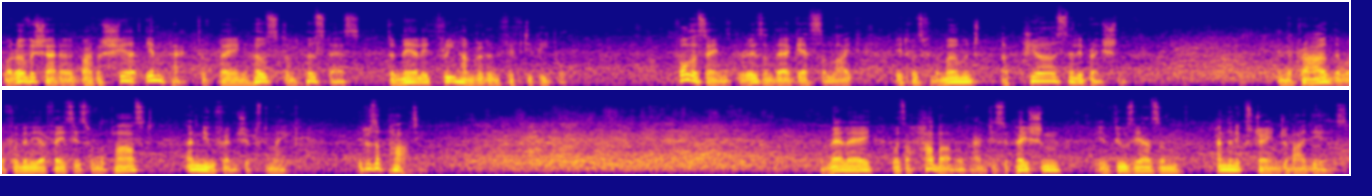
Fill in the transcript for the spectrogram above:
were overshadowed by the sheer impact of playing host and hostess to nearly 350 people. For the Sainsburys and their guests alike, it was for the moment a pure celebration. In the crowd there were familiar faces from the past and new friendships to make. It was a party. Melee was a hubbub of anticipation, enthusiasm, and an exchange of ideas.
